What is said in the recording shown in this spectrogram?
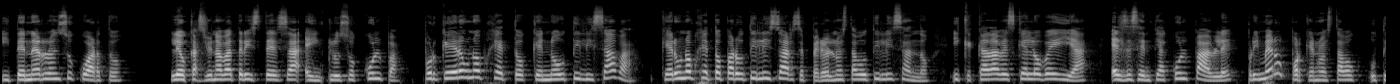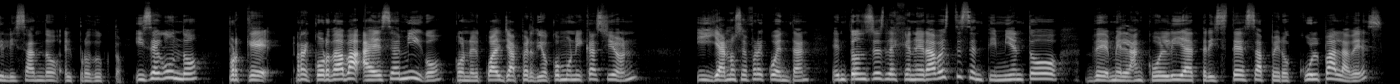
y tenerlo en su cuarto, le ocasionaba tristeza e incluso culpa, porque era un objeto que no utilizaba, que era un objeto para utilizarse, pero él no estaba utilizando y que cada vez que lo veía, él se sentía culpable, primero porque no estaba utilizando el producto y segundo porque recordaba a ese amigo con el cual ya perdió comunicación y ya no se frecuentan, entonces le generaba este sentimiento de melancolía, tristeza, pero culpa a la vez.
